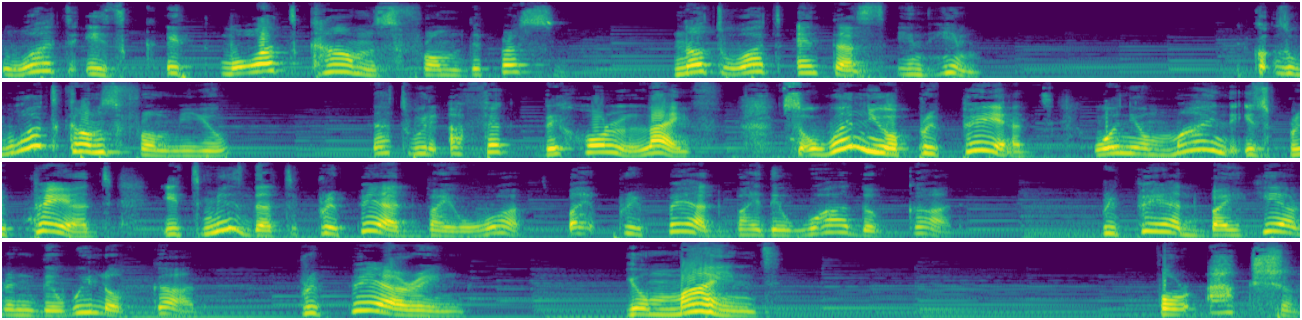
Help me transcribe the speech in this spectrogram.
what is it, what comes from the person, not what enters in him. Because what comes from you, that will affect the whole life. So when you're prepared, when your mind is prepared, it means that prepared by what? By prepared by the word of God, prepared by hearing the will of God, preparing your mind for action.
